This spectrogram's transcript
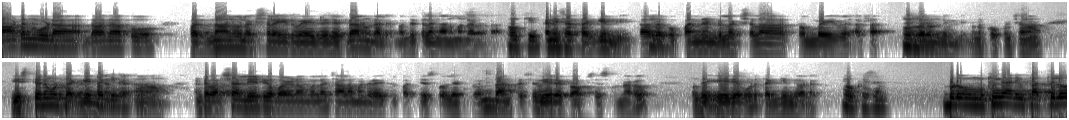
కాటన్ కూడా దాదాపు పద్నాలుగు లక్షల ఇరవై ఐదు వేల ఎకరాలు ఉండాలి మధ్య తెలంగాణ మండలంలో. ఓకే. కానీ ఈసారి తగ్గింది. దాదాపు పన్నెండు లక్షల తొంభై అట్లా షుగర్ ఉండింది? మనకు కొంచెం ఇస్తేనే కూడా తగ్గింది. అంటే, వర్షాలు లేట్గా పడడం వల్ల చాలా మంది రైతులు పత్తి చేసుకోలేకపోయారు. దాని ప్లస్ వేరే క్రాప్స్ చేసుకున్నారు. ఏరియా కూడా తగ్గింది వాళ్ళకి. Okay sir. ఇప్పుడు ముఖ్యంగా పత్తిలో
